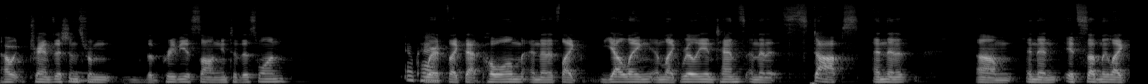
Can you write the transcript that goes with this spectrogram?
how it transitions from the previous song into this one, Okay. where it's like that poem, and then it's like yelling and like really intense, and then it stops, and then it, um, and then it's suddenly like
